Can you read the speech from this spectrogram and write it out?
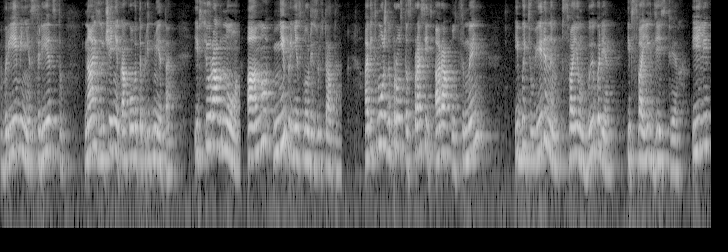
времени, средств на изучение какого-то предмета. И все равно, а оно не принесло результата. А ведь можно просто спросить оракул Цимэнь и быть уверенным в своем выборе и в своих действиях. Или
